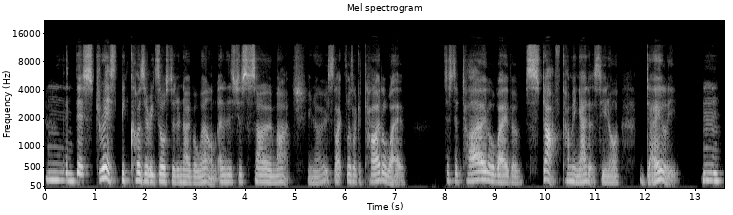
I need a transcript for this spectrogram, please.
Mm. they're stressed because they're exhausted and overwhelmed. And there's just so much, you know, it's like feels like a tidal wave just a tidal wave of stuff coming at us, you know, daily. Mm.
